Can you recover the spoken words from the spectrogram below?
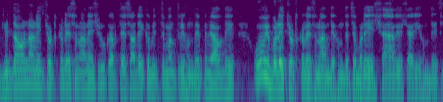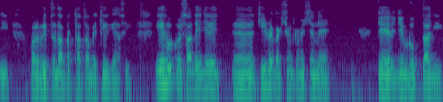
ਜਿੱਦਾਂ ਉਹਨਾਂ ਨੇ ਚੁਟਕਲੇ ਸੁਣਾਉਣੇ ਸ਼ੁਰੂ ਕਰਤੇ, ਸਾਡੇ ਇੱਕ ਵਿੱਤ ਮੰਤਰੀ ਹੁੰਦੇ ਪੰਜਾਬ ਦੇ, ਉਹ ਵੀ ਬੜੇ ਚੁਟਕਲੇ ਸੁਣਾਉਂਦੇ ਹੁੰਦੇ ਤੇ ਬੜੇ ਸ਼ਾਇਰ ਸ਼ਾਇਰੀ ਹੁੰਦੇ ਸੀ, ਪਰ ਵਿੱਤ ਦਾ ਪੱਠਾ ਤਾਂ ਬੈਠ ਹੀ ਗਿਆ ਸੀ। ਇਹੋ ਕੁਝ ਸਾਡੇ ਜਿਹੜੇ ਚੀਫ ਇਲੈਕਸ਼ਨ ਕਮਿਸ਼ਨ ਨੇ ਤੇ ਰਜੀਵ ਗੁਪਤਾ ਜੀ,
